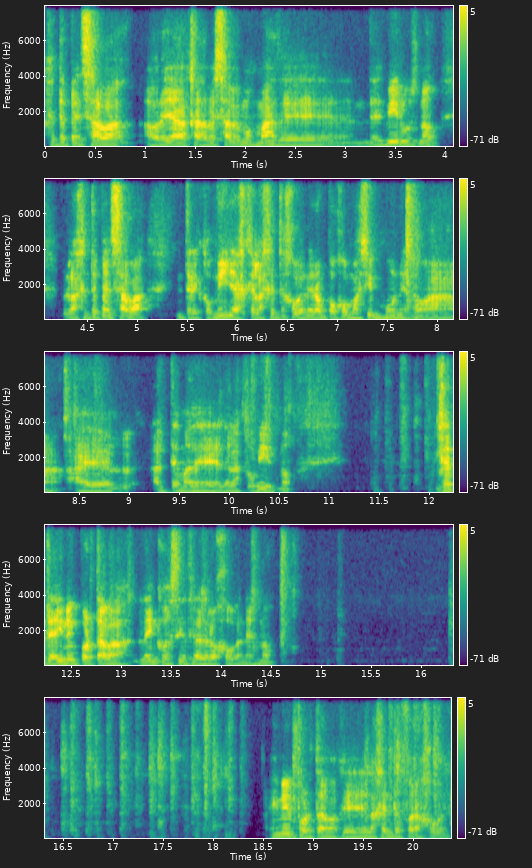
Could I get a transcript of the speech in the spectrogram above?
la gente pensaba, ahora ya cada vez sabemos más del virus, ¿no? Pero la gente pensaba, entre comillas, que la gente joven era un poco más inmune ¿no? al tema de, la COVID, ¿no? Fíjate, ahí no importaba la inconsciencia de los jóvenes, ¿no? Ahí no importaba que la gente fuera joven.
